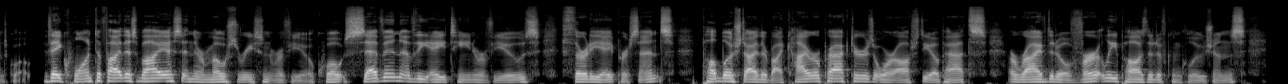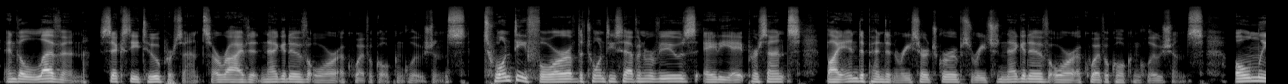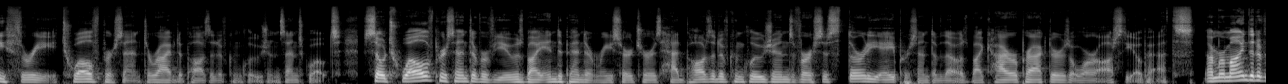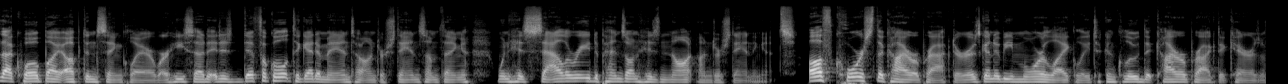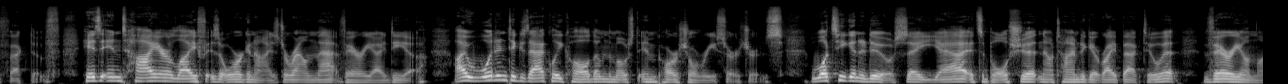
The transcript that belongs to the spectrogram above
They quantify this bias in their most recent review, quote, seven of the 18 reviews, 38%, published either by chiropractors or osteopaths, arrived at overtly positive conclusions, and 11, 62%, arrived at negative or equivocal conclusions. 24 of the 27 reviews, 88%, by independent research groups reached negative or equivocal conclusions. Only 3, 12%, arrived at positive conclusions, end quote. So 12% of reviews by independent researchers had positive conclusions versus 38% of those by chiropractors or osteopaths. I'm reminded of that quote by Upton Sinclair where he said, It is difficult to get a man to understand something when his salary depends on his not understanding it. Of course, the chiropractor is going to be more likely to conclude that chiropractic care is effective. His entire life is organized around that very idea. I wouldn't exactly call them the most impartial researchers. What's he going to do? Say, yeah, it's bullshit, now time to get right back to it? Very unlikely.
